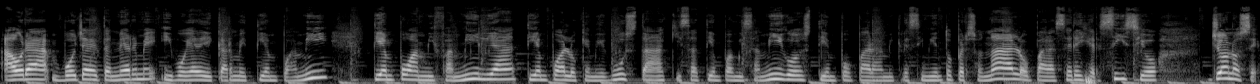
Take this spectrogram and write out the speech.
Ahora voy a detenerme y voy a dedicarme tiempo a mí, tiempo a mi familia, tiempo a lo que me gusta, quizá tiempo a mis amigos, tiempo para mi crecimiento personal o para hacer ejercicio. Yo no sé.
